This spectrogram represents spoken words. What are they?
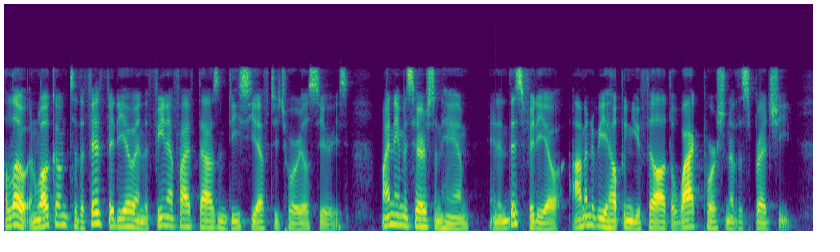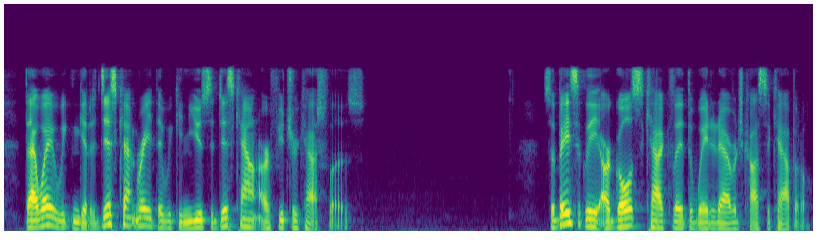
Hello and welcome to the fifth video in the FINA 5000 DCF tutorial series. My name is Harrison Ham and in this video I'm going to be helping you fill out the WACC portion of the spreadsheet. That way we can get a discount rate that we can use to discount our future cash flows. So basically our goal is to calculate the weighted average cost of capital.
